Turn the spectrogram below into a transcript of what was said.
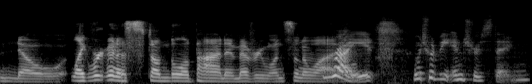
know. Like we're gonna stumble upon him every once in a while, Right. Which would be interesting.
